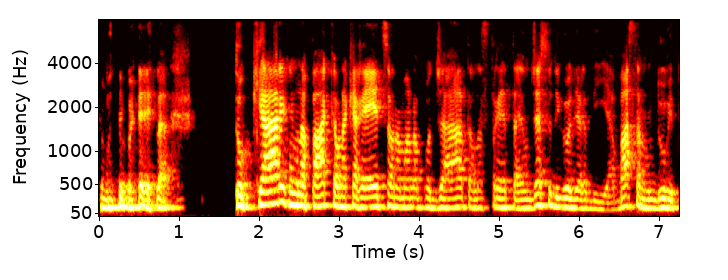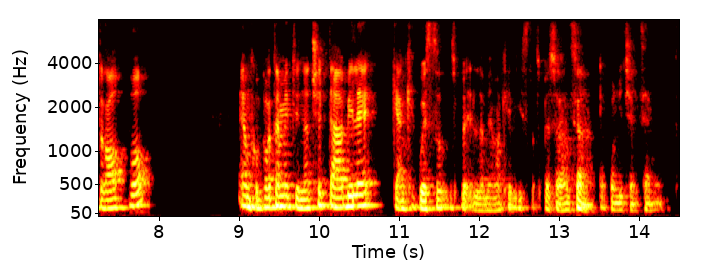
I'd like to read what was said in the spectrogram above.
Toccare con una pacca, una carezza, una mano appoggiata, una stretta è un gesto di goliardia, basta non duri troppo, è un comportamento inaccettabile che anche questo l'abbiamo anche visto, spesso sanzionato con licenziamento.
